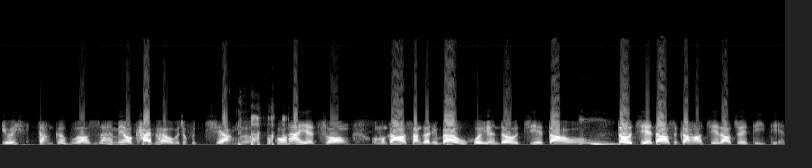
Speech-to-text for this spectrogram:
有一档个股，老师还没有开牌，我们就不讲了。不过他也从我们刚好上个礼拜五会员都有接到哦，嗯、都有接到，是刚好接到最低点。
